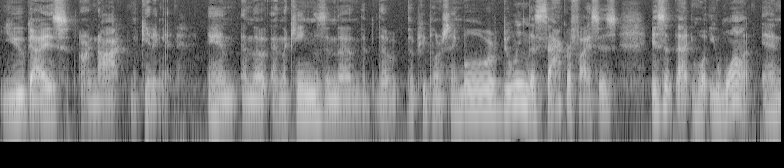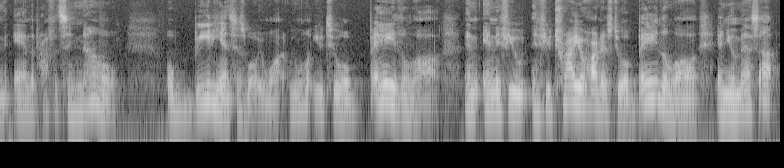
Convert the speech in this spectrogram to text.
You guys are not getting it. And and the and the kings and the, the, the, people are saying, Well, we're doing the sacrifices, isn't that what you want? And and the prophets say, No. Obedience is what we want. We want you to obey the law. And and if you if you try your hardest to obey the law and you mess up,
